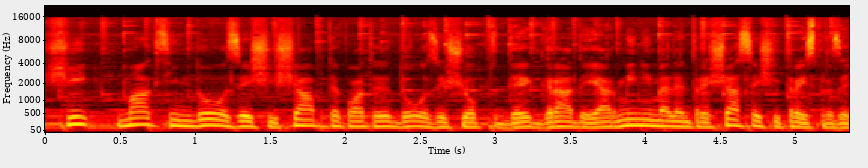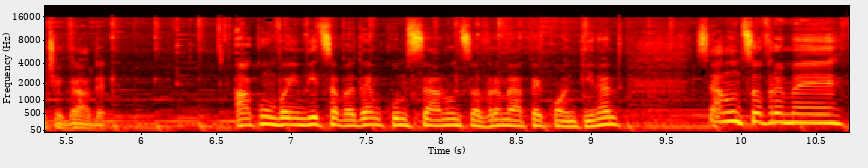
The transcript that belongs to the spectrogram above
și maxim 27, poate 28 de grade, iar minimele între 6 și 13 grade. Acum vă invit să vedem cum se anunță vremea pe continent. Se anunță vreme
